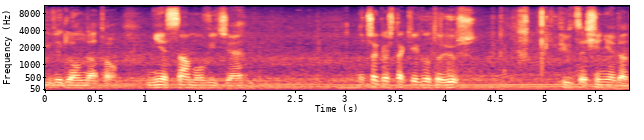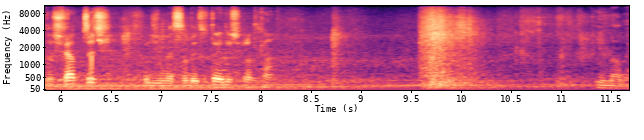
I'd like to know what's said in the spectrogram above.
I wygląda to niesamowicie. No czegoś takiego to już w piłce się nie da doświadczyć. Wchodzimy sobie tutaj do środka. I mamy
